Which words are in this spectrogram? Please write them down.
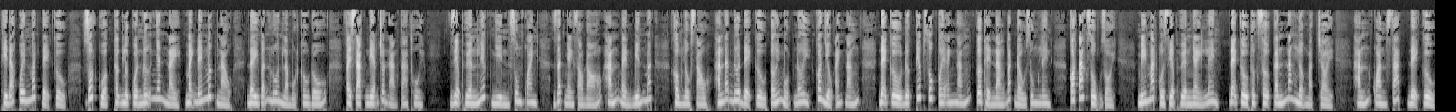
thì đã quên mất đệ cửu. Rốt cuộc, thực lực của nữ nhân này mạnh đến mức nào? Đây vẫn luôn là một câu đố. Phải sạc điện cho nàng ta thôi. Diệp Huyền liếc nhìn xung quanh, rất nhanh sau đó hắn bèn biến mất. Không lâu sau, hắn đã đưa đệ cửu tới một nơi có nhiều ánh nắng. Đệ cửu được tiếp xúc với ánh nắng, cơ thể nàng bắt đầu rung lên. Có tác dụng rồi. Mí mắt của Diệp Huyền nhảy lên, đệ cửu thực sự cần năng lượng mặt trời. Hắn quan sát đệ cửu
